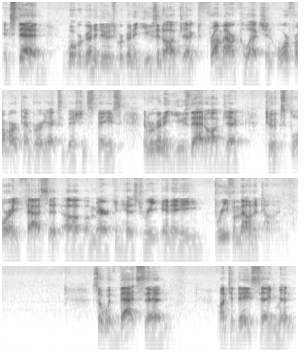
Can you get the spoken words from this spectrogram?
Instead, what we're going to do is we're going to use an object from our collection or from our temporary exhibition space, and we're going to use that object to explore a facet of American history in a brief amount of time. So with that said, on today's segment,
